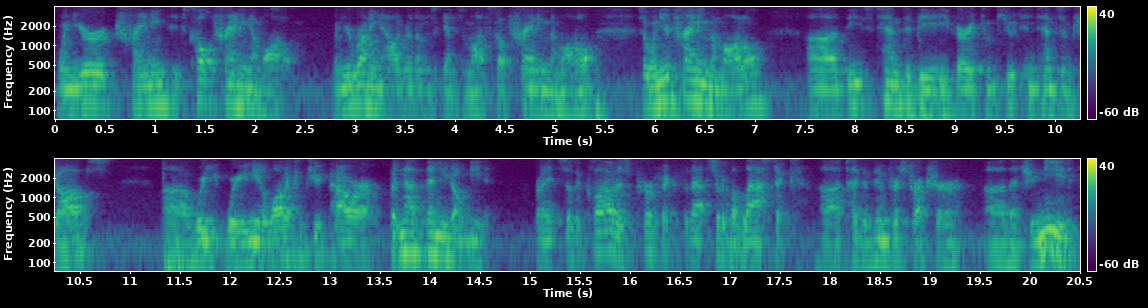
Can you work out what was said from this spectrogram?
when you're training, it's called training a model. When you're running algorithms against a model, it's called training the model. So when you're training the model, uh, these tend to be very compute intensive jobs uh, where, you, where you need a lot of compute power, but not then you don't need it, right? So the cloud is perfect for that sort of elastic uh, type of infrastructure uh, that you need.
